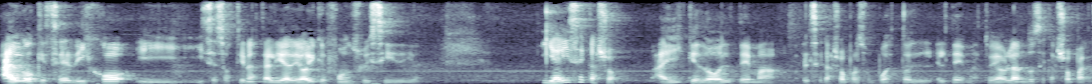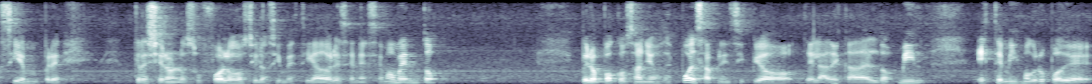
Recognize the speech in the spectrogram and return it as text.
algo que se dijo y, se sostiene hasta el día de hoy que fue un suicidio. Y ahí se cayó, ahí quedó el tema, él se cayó por supuesto el, tema, estoy hablando, se cayó para siempre, creyeron los ufólogos y los investigadores en ese momento. Pero pocos años después, a principios de la década del 2000, este mismo grupo de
